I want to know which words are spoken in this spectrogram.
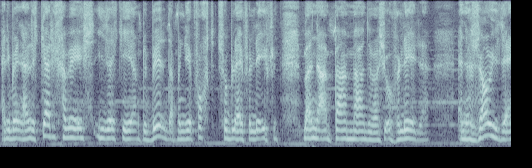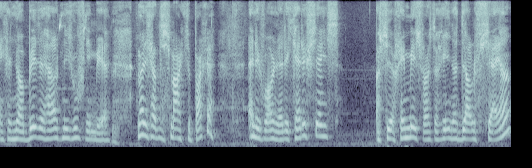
En ik ben naar de kerk geweest, iedere keer om te bidden dat meneer Vocht zou blijven leven. Maar na een paar maanden was hij overleden. En dan zou je denken, nou bidden helpt niet, hoeft niet meer. Maar ik had de smaak te pakken. En ik wou naar de kerk steeds. Als er geen mis was, dan ging naar Delft-Zeil.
